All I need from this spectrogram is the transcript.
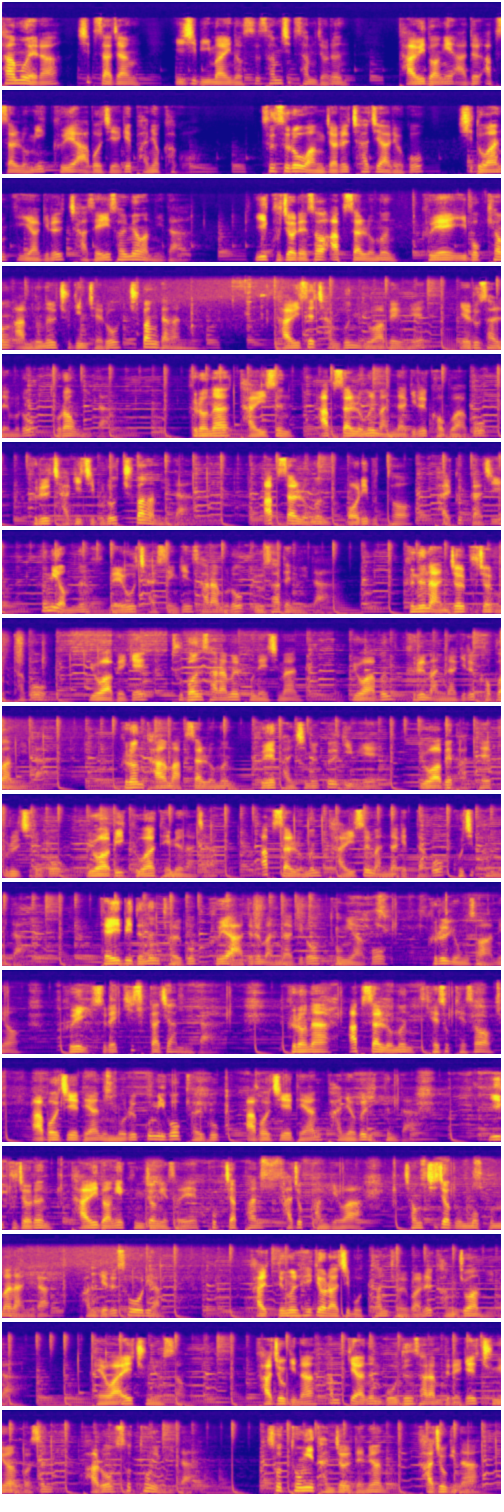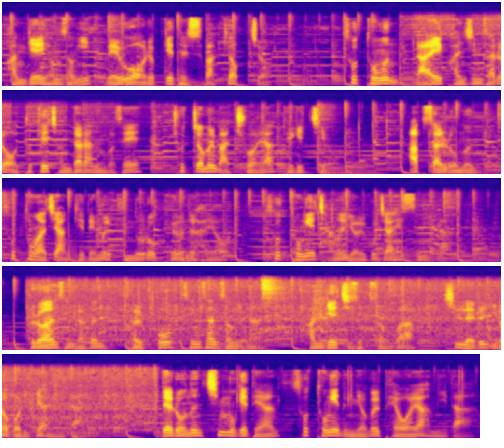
사무에라 14장 22-33절은 다윗 왕의 아들 압살롬이 그의 아버지에게 반역하고 스스로 왕자를 차지하려고 시도한 이야기를 자세히 설명합니다. 이 구절에서 압살롬은 그의 이복형 암논을 죽인 죄로 추방당한 후 다윗의 장군 요압에 의해 예루살렘으로 돌아옵니다. 그러나 다윗은 압살롬을 만나기를 거부하고 그를 자기 집으로 추방합니다. 압살롬은 머리부터 발끝까지 흠이 없는 매우 잘생긴 사람으로 묘사됩니다. 그는 안절부절 못하고 요압에게 두 번 사람을 보내지만 요압은 그를 만나기를 거부합니다. 그런 다음 압살롬은 그의 관심을 끌기 위해 요압의 밭에 불을 지르고 요압이 그와 대면하자 압살롬은 다윗을 만나겠다고 고집합니다. 데이비드는 결국 그의 아들을 만나기로 동의하고 그를 용서하며 그의 입술에 키스까지 합니다. 그러나 압살롬은 계속해서 아버지에 대한 음모를 꾸미고 결국 아버지에 대한 반역을 이끈다. 이 구절은 다윗 왕의 궁정에서의 복잡한 가족 관계와 정치적 음모뿐만 아니라 관계를 소홀히 하고 갈등을 해결하지 못한 결과를 강조합니다. 대화의 중요성. 가족이나 함께하는 모든 사람들에게 중요한 것은 바로 소통입니다. 소통이 단절되면 가족이나 관계의 형성이 매우 어렵게 될 수밖에 없죠. 소통은 나의 관심사를 어떻게 전달하는 것에 초점을 맞추어야 되겠지요. 압살롬은 소통하지 않게 됨을 분노로 표현을 하여 소통의 장을 열고자 했습니다. 그러한 생각은 결코 생산성이나 관계 지속성과 신뢰를 잃어버리게 합니다. 때로는 침묵에 대한 소통의 능력을 배워야 합니다.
